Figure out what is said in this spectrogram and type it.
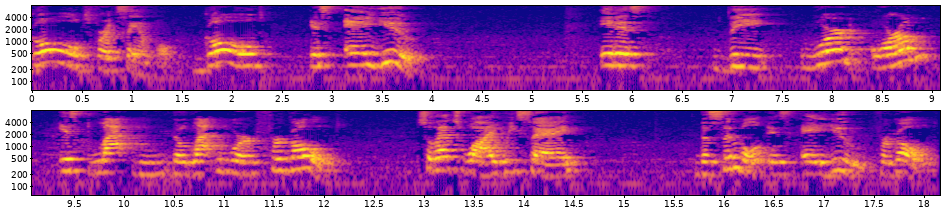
gold, for example. Gold is AU. It is the word aurum is Latin, the Latin word for gold. So that's why we say the symbol is AU for gold.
